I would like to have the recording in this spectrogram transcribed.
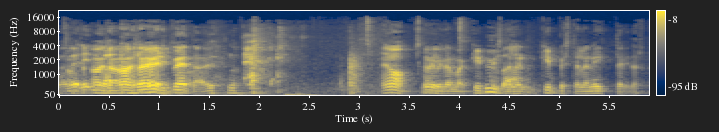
Mä vedin Ai, ai, sä ehdit vetää. No, Joo, yritän No, mä kippistelen, kippistelen itteni tässä.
